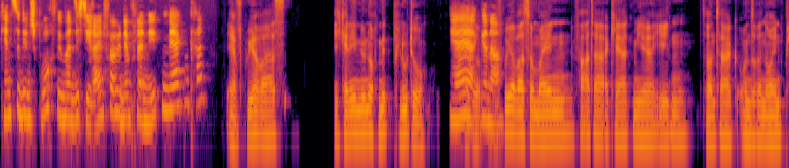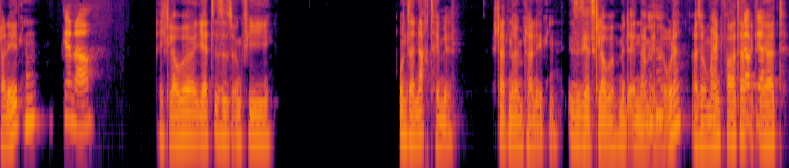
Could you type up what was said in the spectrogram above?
kennst du den Spruch, wie man sich die Reihenfolge der Planeten merken kann? Ja, früher war es, ich kenne ihn nur noch mit Pluto. Ja, ja, also, genau. Früher war es so, mein Vater erklärt mir jeden Sonntag unsere neuen Planeten. Genau. Ich glaube, jetzt ist es irgendwie unser Nachthimmel statt neuen Planeten. Ist es jetzt, glaube ich, mit Ende am Mhm. Ende, oder? Also mein Ja, Vater glaub, ja. erklärt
